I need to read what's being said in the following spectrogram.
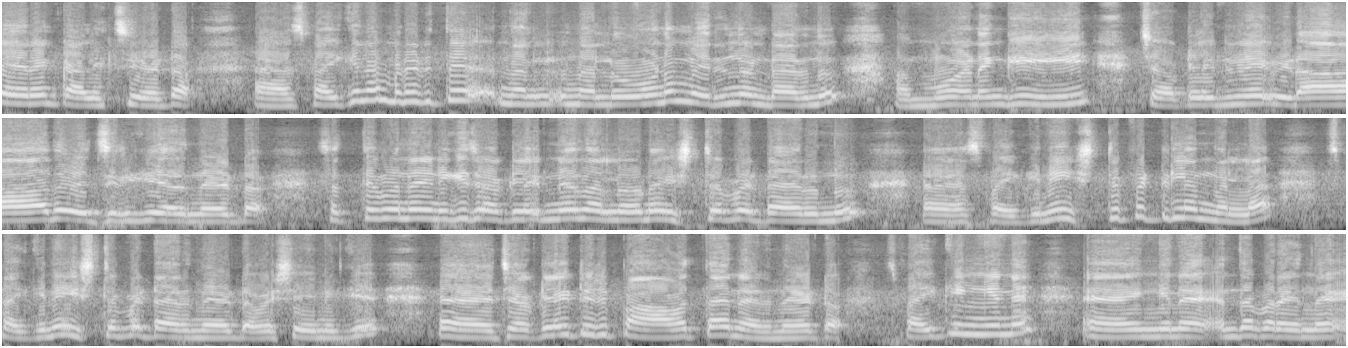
നേരം കളിച്ചു കേട്ടോ. സ്പൈക്ക് നമ്മുടെ അടുത്ത് നല്ലോണം വരുന്നുണ്ടായിരുന്നു. അമ്മുവാണെങ്കിൽ ഈ ചോക്ലേറ്റിനെ വിടാതെ വെച്ചിരിക്കുകയായിരുന്നു കേട്ടോ. സത്യം പറഞ്ഞാൽ എനിക്ക് ചോക്ലേറ്റിനെ നല്ലോണം ഇഷ്ടപ്പെട്ടായിരുന്നു. സ്പൈക്കിനെ ഇഷ്ടപ്പെട്ടില്ലെന്നല്ല സ്പൈക്കിനെ ഇഷ്ടപ്പെട്ടായിരുന്നു കേട്ടോ. പക്ഷേ എനിക്ക് ചോക്ലേറ്റ് ഒരു പാവത്താനായിരുന്നു കേട്ടോ. സ്പൈക്ക് ഇങ്ങനെ ഇങ്ങനെ എന്താ പറയുന്നത്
